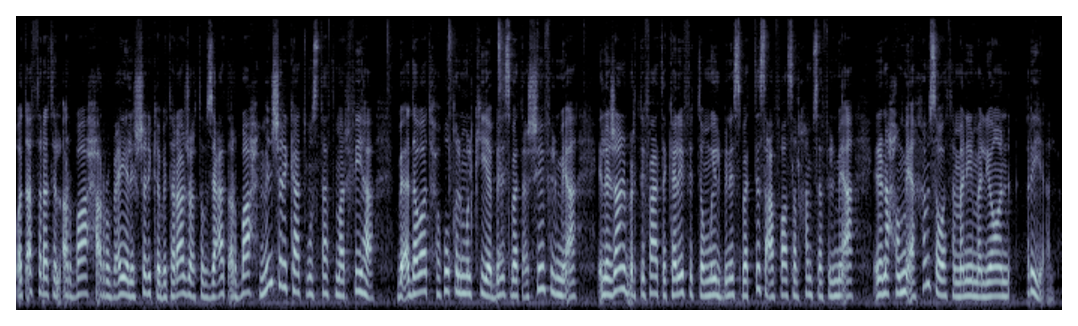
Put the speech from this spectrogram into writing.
وتأثرت الأرباح الربعية للشركة بتراجع توزيعات أرباح من شركات مستثمر فيها بأدوات حقوق الملكية بنسبة 20% إلى جانب ارتفاع تكاليف التمويل بنسبة 9.5% إلى نحو 185 مليون ريال.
